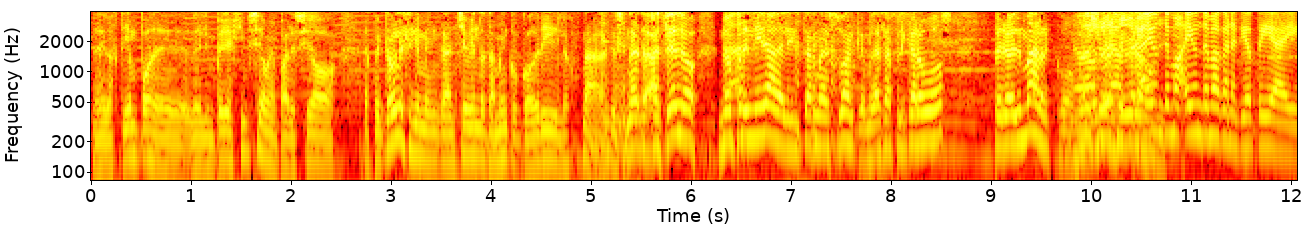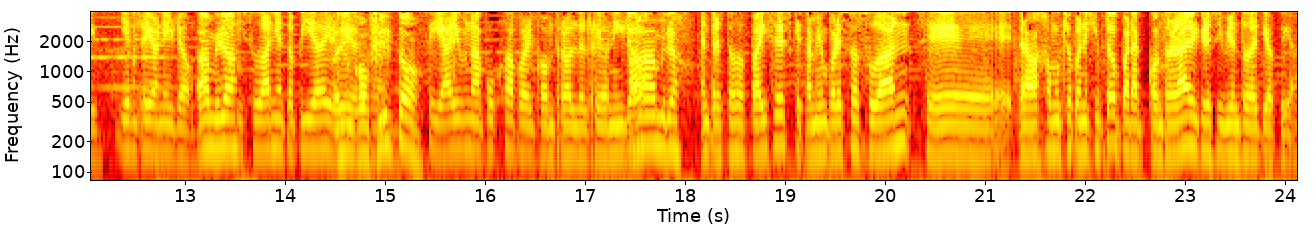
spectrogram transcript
desde los tiempos de- del Imperio Egipcio, me pareció espectacular. Así que me enganché viendo también cocodrilo. Nada, que es una- al final no, no aprendí nada de la interna de Sudán, que me la vas a explicar vos, pero el marco. No, pero- no pero hay un tema, hay un tema con Etiopía y, y el río Nilo. Ah, mirá. Y Sudán y Etiopía. y ¿Hay un conflicto? Sí, hay una puja por el control del río Nilo. Ah, mira. entre estos dos países, que también por eso Sudán se trabaja mucho con Egipto para controlar el crecimiento de Etiopía.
